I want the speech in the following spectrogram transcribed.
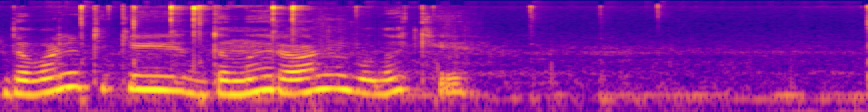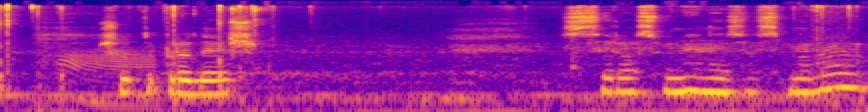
Доволі такі доми реально великі. Що ти продаєш? Сира свинина за смарагд,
